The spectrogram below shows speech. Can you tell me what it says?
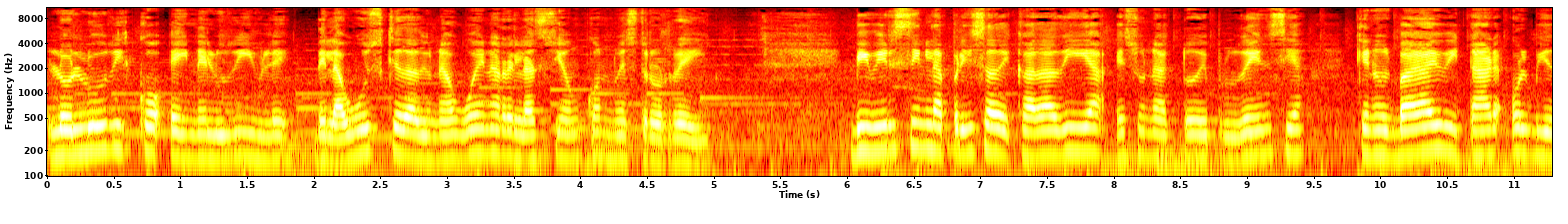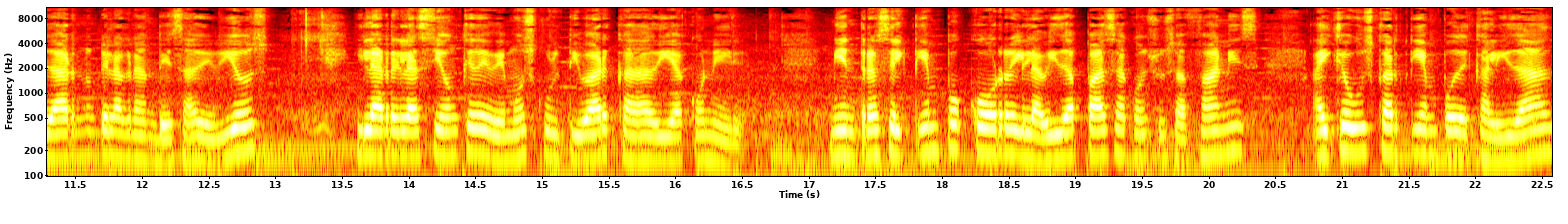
lo lúdico e ineludible de la búsqueda de una buena relación con nuestro Rey. Vivir sin la prisa de cada día es un acto de prudencia que nos va a evitar olvidarnos de la grandeza de Dios y la relación que debemos cultivar cada día con Él. Mientras el tiempo corre y la vida pasa con sus afanes, hay que buscar tiempo de calidad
